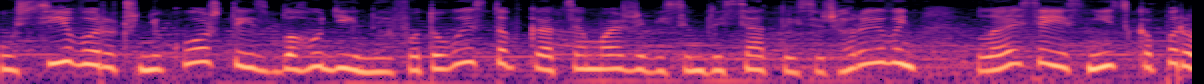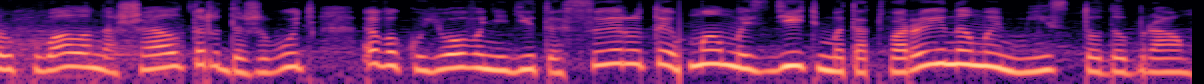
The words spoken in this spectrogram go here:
Усі виручені кошти із благодійної фотовиставки, а це майже 80 тисяч гривень, Леся Ясніцька перерахувала на шелтер, де живуть евакуйовані діти-сироти, мами з дітьми та тваринами місто добра.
